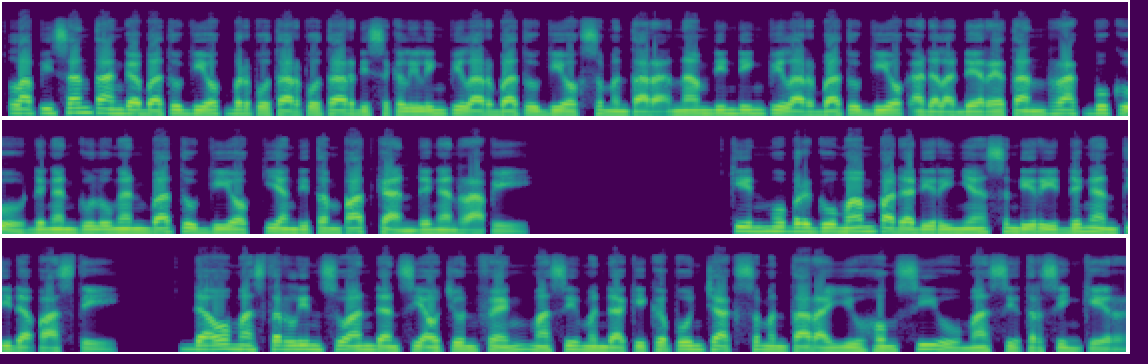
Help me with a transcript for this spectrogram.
Lapisan tangga batu giok berputar-putar di sekeliling pilar batu giok sementara enam dinding pilar batu giok adalah deretan rak buku dengan gulungan batu giok yang ditempatkan dengan rapi. Kinmu bergumam pada dirinya sendiri dengan tidak pasti. Dao Master Lin Xuan dan Xiao Chun Feng masih mendaki ke puncak sementara Yu Hongxiu masih tersingkir.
